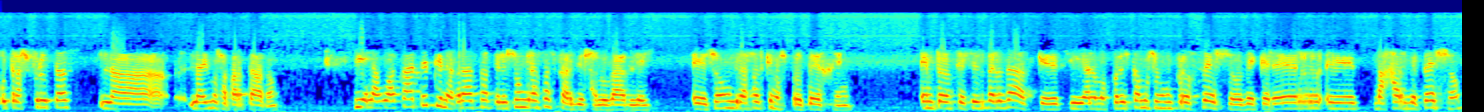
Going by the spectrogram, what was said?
otras frutas, la, la hemos apartado. Y el aguacate tiene grasa, pero son grasas cardiosaludables, eh, son grasas que nos protegen. Entonces, es verdad que si a lo mejor estamos en un proceso de querer eh, bajar de peso,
